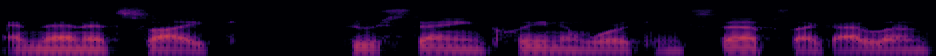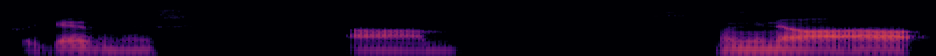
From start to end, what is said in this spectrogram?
And then it's like through staying clean and working steps like i learned forgiveness. Um and you know, I'll,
